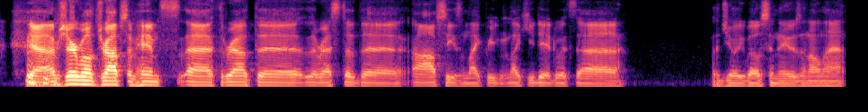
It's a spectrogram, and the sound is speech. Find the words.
yeah, I'm sure we'll drop some hints uh, throughout the the rest of the off season, like we like you did with uh, the Joey Bosa news and all that.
